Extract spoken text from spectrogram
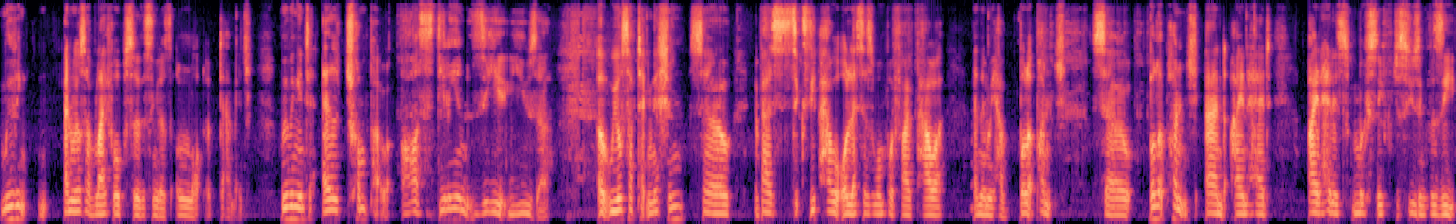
Moving, and we also have Life Orb, so this thing does a lot of damage. Moving into El Chompo, our Steelium Z user. Uh, we also have Technician, so it has 60 power or less as 1.5 power, and then we have Bullet Punch. So Bullet Punch and Iron Head Iron Head is mostly just using for Z.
